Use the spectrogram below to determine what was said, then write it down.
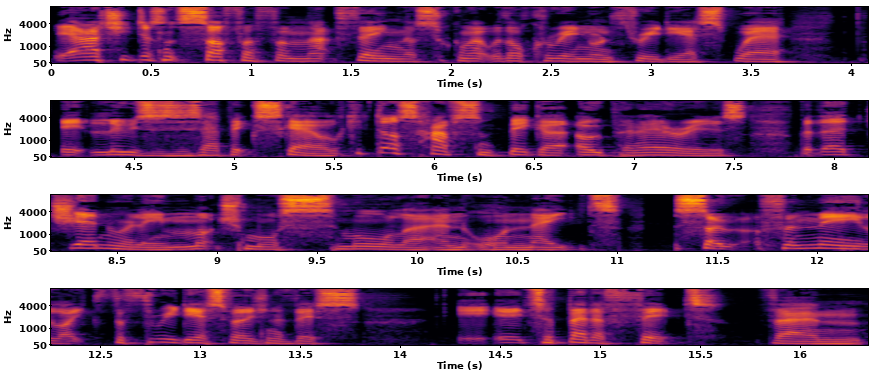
It actually doesn't suffer from that thing that's talking about with Ocarina on 3DS, where it loses its epic scale. Like it does have some bigger open areas, but they're generally much more smaller and ornate. So for me, like the 3DS version of this, it's a better fit than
